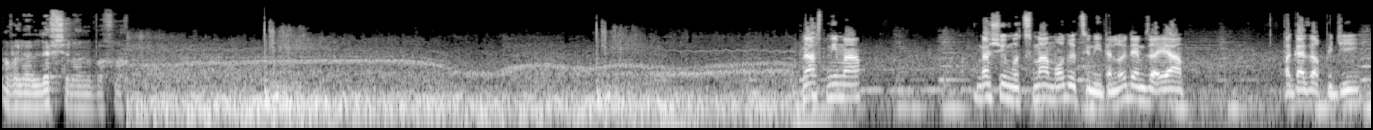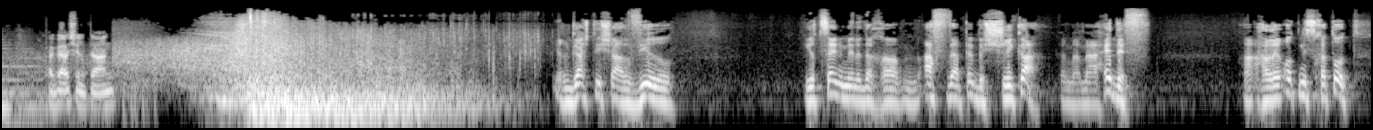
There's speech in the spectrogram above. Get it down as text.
אבל הלב שלנו בכה. נכנס פנימה משהו עם עוצמה מאוד רצינית, אני לא יודע אם זה היה פגז RPG, פגז של טנק. הרגשתי שהאוויר יוצא ממני דרך האף והפה בשריקה, מה- מההדף. הריאות נסחטות.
